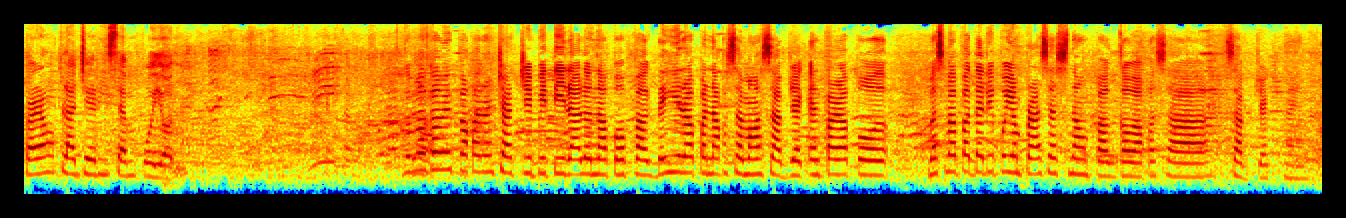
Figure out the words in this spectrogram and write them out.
parang plagiarism po yon. Gumagamit pa ka ng ChatGPT lalo na po pag nahihirapan ako sa mga subject and para po mas mapadali po yung process ng paggawa ko sa subject na yun po.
